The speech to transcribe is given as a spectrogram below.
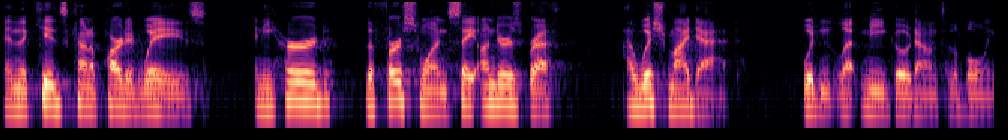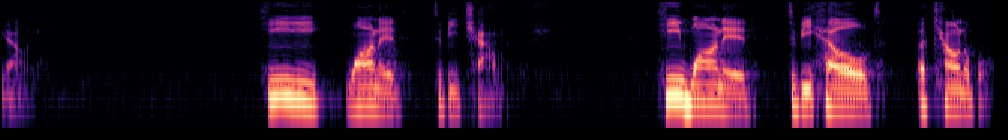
And the kids kind of parted ways. And he heard the first one say under his breath, I wish my dad wouldn't let me go down to the bowling alley. He wanted to be challenged, he wanted to be held accountable.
